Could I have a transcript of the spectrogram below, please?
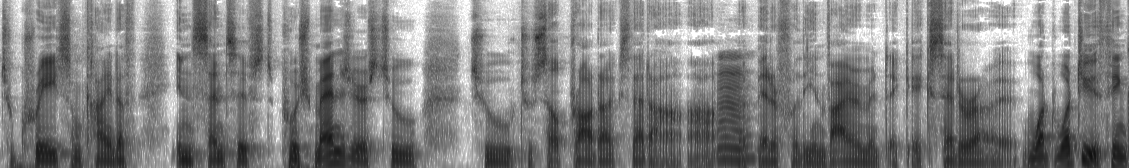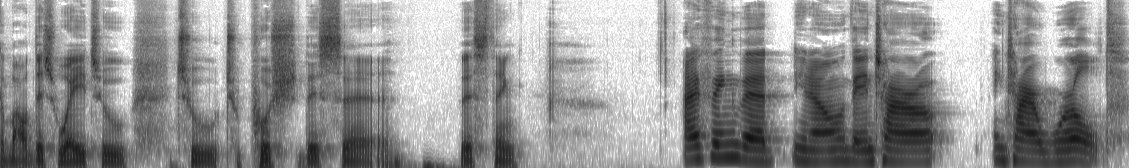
to create some kind of incentives to push managers to to to sell products that are, are mm. better for the environment etc what what do you think about this way to to to push this uh, this thing? I think that you know the entire entire world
